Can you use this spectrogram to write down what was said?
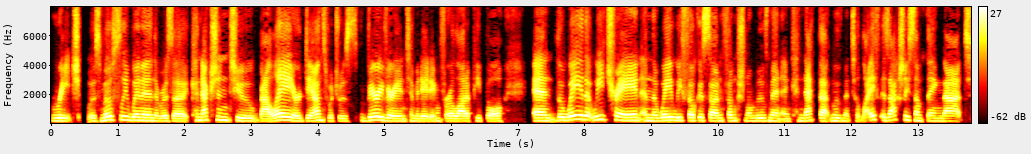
reach. It was mostly women. There was a connection to ballet or dance, which was very, very intimidating for a lot of people. And the way that we train and the way we focus on functional movement and connect that movement to life is actually something that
